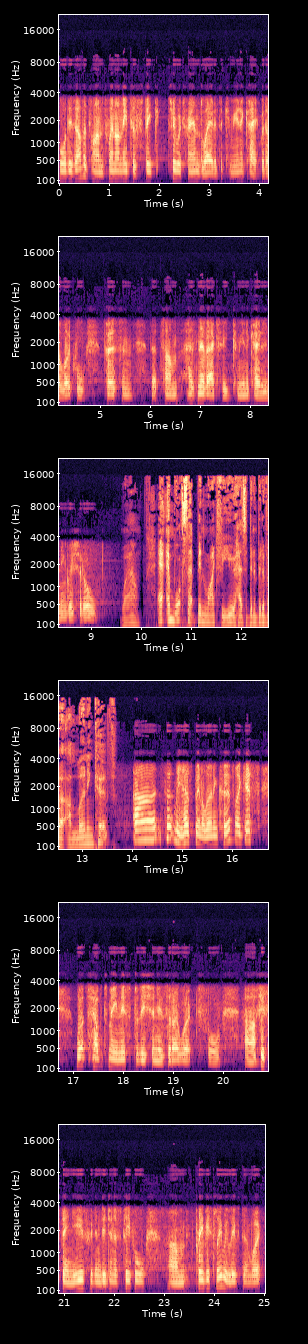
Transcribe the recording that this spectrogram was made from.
or there's other times when I need to speak through a translator to communicate with a local person that um, has never actually communicated in English at all. Wow. And, and, what's that been like for you? Has it been a bit of a, a learning curve? Uh, certainly has been a learning curve. I guess what's helped me in this position is that I worked for uh, 15 years with Indigenous people. Um, previously, we lived and worked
